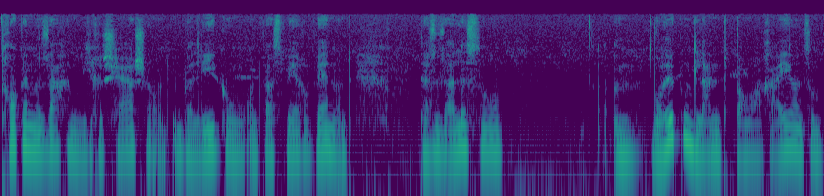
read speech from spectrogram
trockene Sachen wie Recherche und Überlegung und was wäre wenn. Und das ist alles so ähm, Wolkenlandbauerei und so ein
